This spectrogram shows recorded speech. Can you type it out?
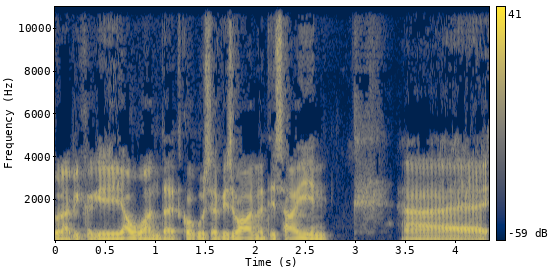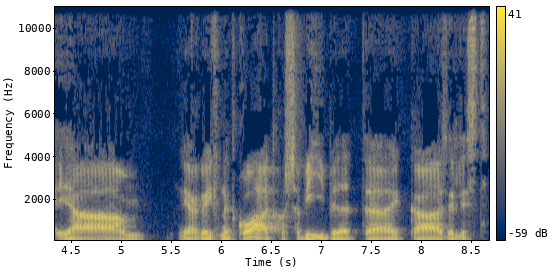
tuleb ikkagi au anda, et kogu see visuaalne disain ja, ja kõik need kohad, kus sa viibid, et ikka sellist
